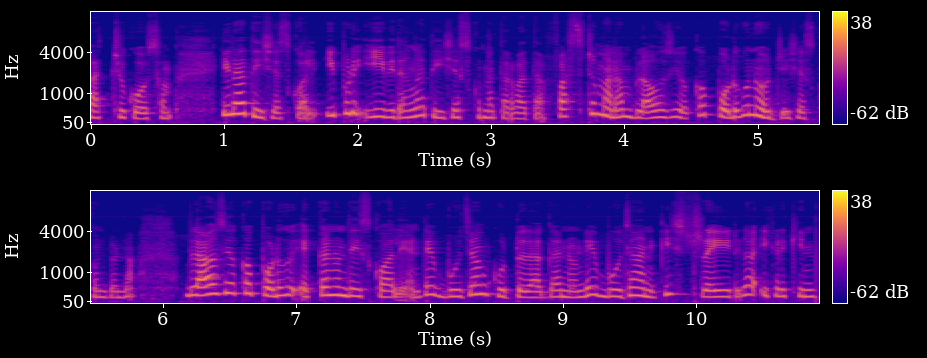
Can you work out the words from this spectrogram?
ఖర్చు కోసం ఇలా తీసేసుకోవాలి. ఇప్పుడు ఈ విధంగా తీసేసుకున్న తర్వాత ఫస్ట్ మనం బ్లౌజ్ యొక్క పొడుగు నోట్ చేసేసుకుంటున్నాం. బ్లౌజ్ యొక్క పొడుగు ఎక్కడ నుండి తీసుకోవాలి అంటే భుజం కుట్టు దగ్గర నుండి భుజానికి స్ట్రైట్గా ఇక్కడ కింద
